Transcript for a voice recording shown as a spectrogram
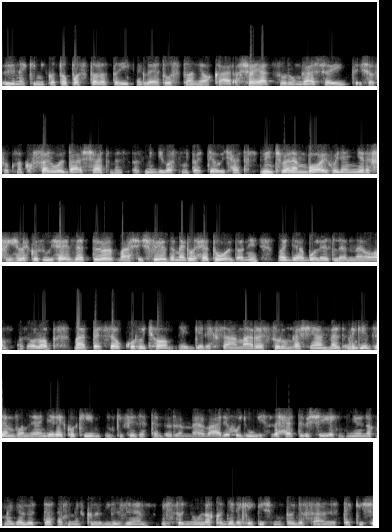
ő neki mik a tapasztalatai, meg lehet osztani akár a saját szorongásait és azoknak a feloldását, mert az mindig azt mutatja, hogy hát nincs velem baj, hogy ennyire félek az új helyzettől, más is fél, de meg lehet oldani. Nagyjából ez lenne a, az alap. Már persze akkor, hogyha egy gyerek számára ez szorongás jelent, mert megjegyzem, van olyan gyerek, aki kifejezetten örömmel várja, hogy új lehetőség lehetőségek nyílnak meg előtte, hát mert különbözően viszonyulnak a gyerekek is, mint ahogy a felnőttek is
